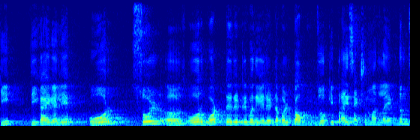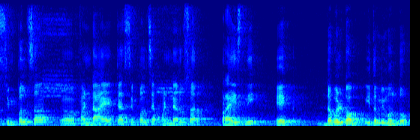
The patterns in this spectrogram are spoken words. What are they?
की ती काय गेली ओव्हर सोल्ड ओव्हर बॉट टेरिटरीमध्ये गेले? डबल टॉप जो की प्राईस ॲक्शनमधला एकदम सिम्पलचा फंडा आहे. त्या सिम्पलच्या फंड्यानुसार प्राईसनी एक डबल टॉप इथं मी म्हणतो.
